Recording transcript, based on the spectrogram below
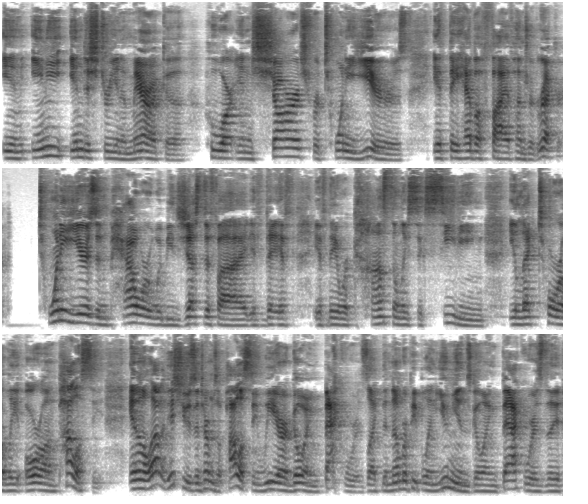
in any industry in America who are in charge for 20 years if they have a 500 record. 20 years in power would be justified if they if if they were constantly succeeding electorally or on policy. And on a lot of issues in terms of policy, we are going backwards, like the number of people in unions going backwards, the,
